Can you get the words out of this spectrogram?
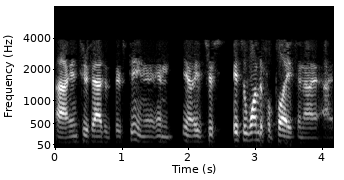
uh, in 2016. And, and you know, it's just it's a wonderful place, and I, I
